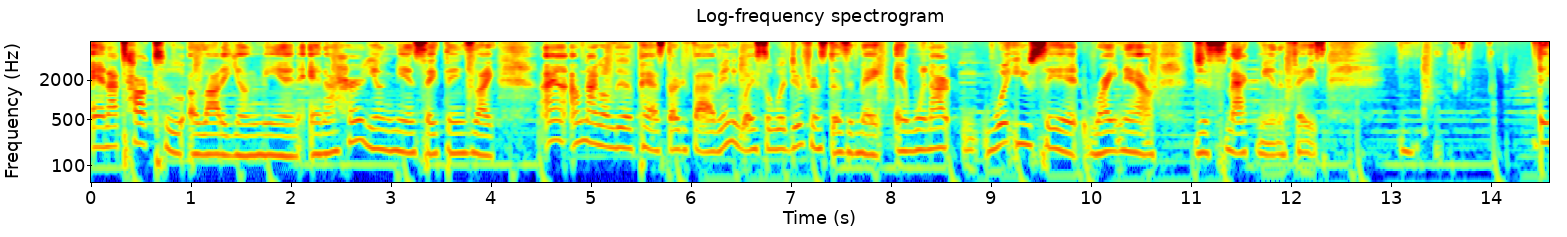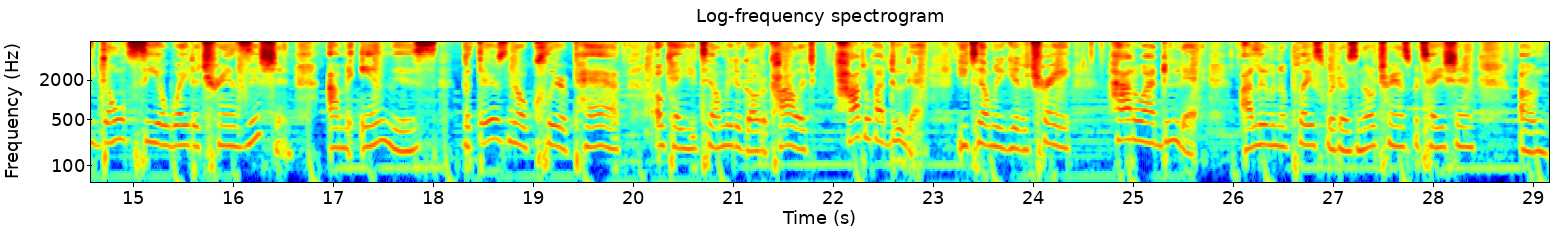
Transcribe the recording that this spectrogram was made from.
and I talked to a lot of young men, and I heard young men say things like, I, am not going to live past 35 anyway, so what difference does it make? And when I, what you said right now just smacked me in the face. They don't see a way to transition. I'm in this, but there's no clear path. Okay, you tell me to go to college. How do I do that? You tell me to get a trade. How do I do that? I live in a place where there's no transportation. Um,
